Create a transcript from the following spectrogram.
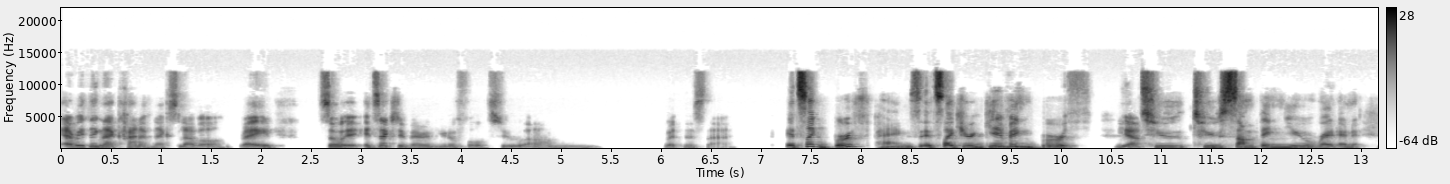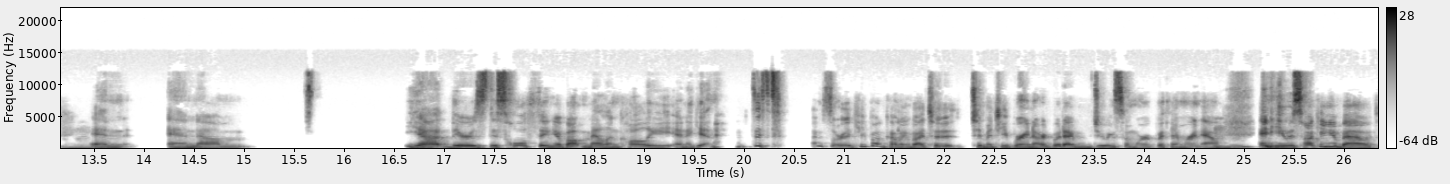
everything that kind of next level right so it, it's actually very beautiful to um, witness that. It's like birth pangs. It's like you're giving birth yeah. to to something new right? And mm-hmm. and and um yeah there's this whole thing about melancholy. And again this, i'm sorry i keep on coming back to timothy brainard but i'm doing some work with him right now. Mm-hmm. and he was talking about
